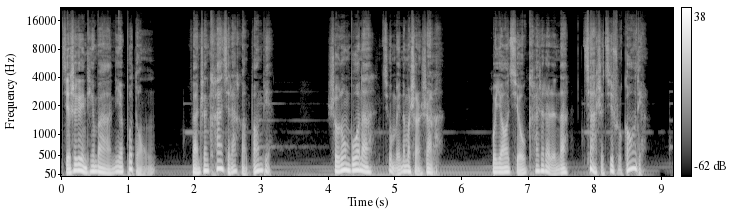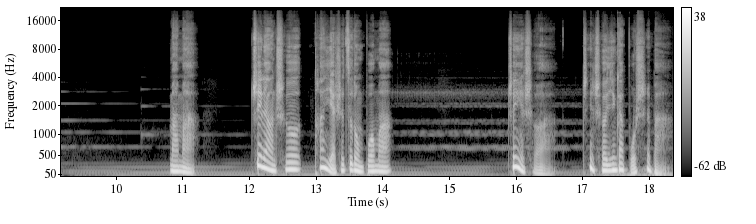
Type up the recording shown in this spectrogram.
解释给你听吧，你也不懂。反正开起来很方便，手动波呢就没那么省事了，会要求开车的人呢驾驶技术高点。妈妈，这辆车它也是自动波吗？这车，这车应该不是吧？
